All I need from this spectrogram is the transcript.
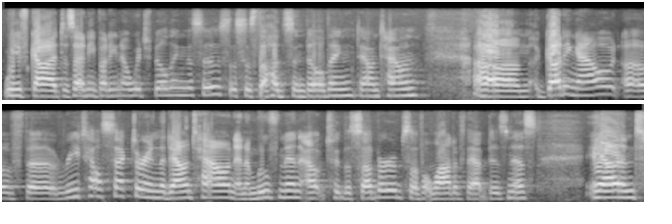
We've got, does anybody know which building this is? This is the Hudson building downtown. Um, gutting out of the retail sector in the downtown and a movement out to the suburbs of a lot of that business. And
